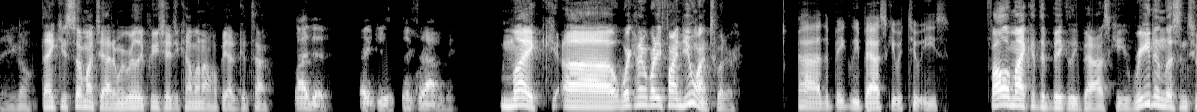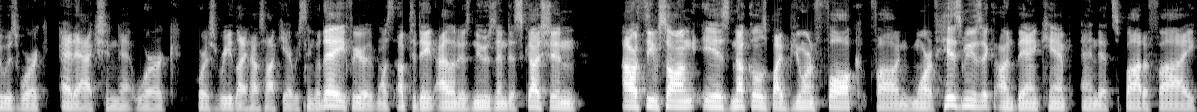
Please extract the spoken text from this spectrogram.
There you go. Thank you so much, Adam. We really appreciate you coming on. I hope you had a good time. I did. Thank you. Thanks for having me. Mike, uh, where can everybody find you on Twitter? Uh, the Big Lebowski with two E's. Follow Mike at the Big Lebowski. Read and listen to his work at Action Network. Course, read Lighthouse Hockey every single day for your most up to date Islanders news and discussion. Our theme song is Knuckles by Bjorn Falk. Following more of his music on Bandcamp and at Spotify.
